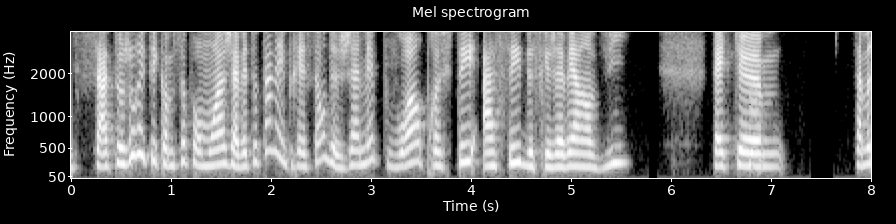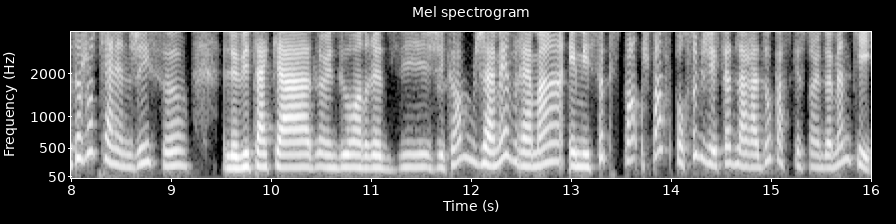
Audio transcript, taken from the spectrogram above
ça a toujours été comme ça pour moi. J'avais tout le temps l'impression de jamais pouvoir profiter assez de ce que j'avais envie. Fait que ça m'a toujours challengé, ça. Le 8 à 4, lundi au vendredi. J'ai comme jamais vraiment aimé ça. Puis je pense que c'est pour ça que j'ai fait de la radio parce que c'est un domaine qui est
